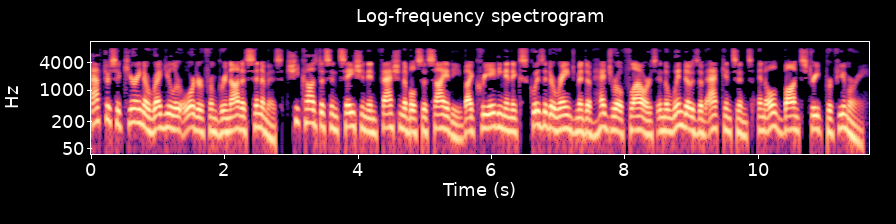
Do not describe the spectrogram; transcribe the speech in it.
after securing a regular order from Granada Cinemas, she caused a sensation in fashionable society by creating an exquisite arrangement of hedgerow flowers in the windows of Atkinson's, an old Bond Street perfumery.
